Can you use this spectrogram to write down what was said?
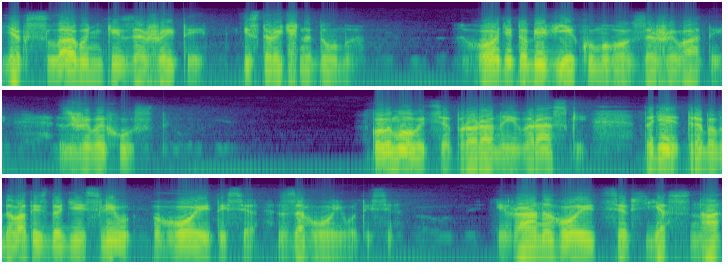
як славоньки зажити, історична дума. Годі тобі віку мого заживати з живих уст. Коли мовиться про рани і виразки, тоді треба вдаватись до дієслів гоїтися, загоюватися. І рана гоїться ясна,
